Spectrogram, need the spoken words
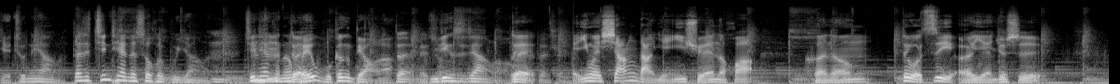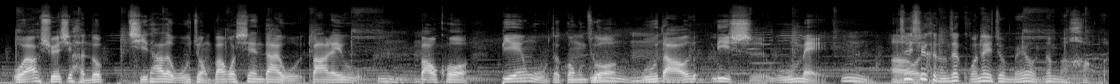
也就那样了，但是今天的社会不一样了，嗯，今天可能北舞更屌了，对，没错，一定是这样了。对对对，因为香港演艺学院的话，可能对我自己而言，就是我要学习很多其他的舞种，包括现代舞、芭蕾舞，嗯包括编舞的工作、嗯舞蹈历史、舞美。嗯，呃这些可能在国内就没有那么好了。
